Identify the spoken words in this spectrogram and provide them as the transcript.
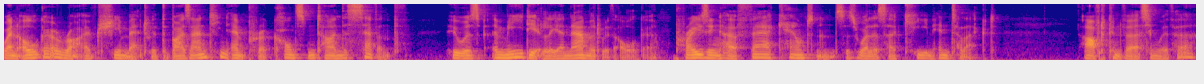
when Olga arrived, she met with the Byzantine Emperor Constantine VII, who was immediately enamoured with Olga, praising her fair countenance as well as her keen intellect. After conversing with her,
